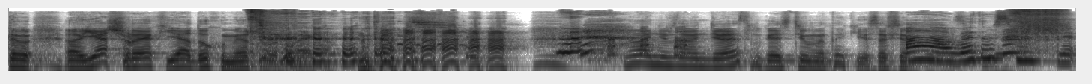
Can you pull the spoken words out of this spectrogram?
«Э, я Шрек, я дух умершего Шрека. Ну, они же надеваются в костюмы такие совсем. А, в этом смысле.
